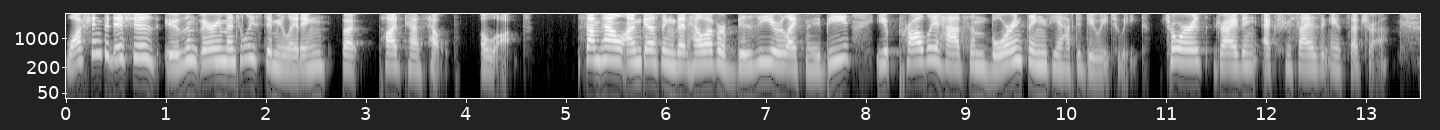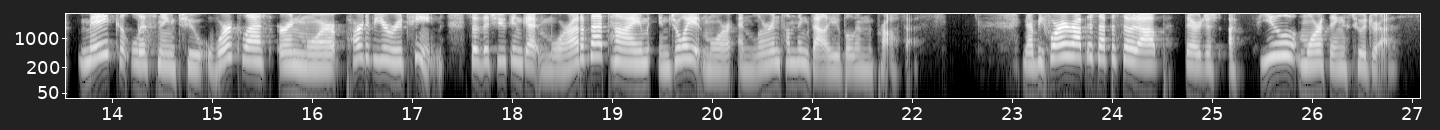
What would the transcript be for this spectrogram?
Washing the dishes isn't very mentally stimulating, but podcasts help a lot. Somehow, I'm guessing that however busy your life may be, you probably have some boring things you have to do each week chores, driving, exercising, etc. Make listening to Work Less, Earn More part of your routine so that you can get more out of that time, enjoy it more, and learn something valuable in the process. Now, before I wrap this episode up, there are just a few more things to address.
